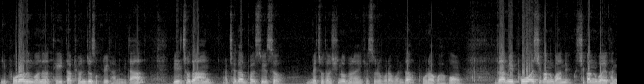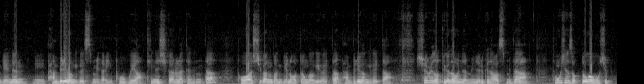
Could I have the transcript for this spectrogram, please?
이 baud라는 거는 데이터 변조 속도의 단위입니다. 1초당 최단 펄스에서 매 초당 신호 변화의 개수를 뭐라고 한다? baud라고 하고 그 다음에 보와 시간과, 시간과의 관계는 반비례 관계가 있습니다. 이 보고요. t는 시간을 나타냅니다. 보와 시간 관계는 어떤 관계가 있다? 반비례 관계가 있다. 시험에는 어떻게 나오냐면요. 이렇게 나왔습니다. 통신 속도가 50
